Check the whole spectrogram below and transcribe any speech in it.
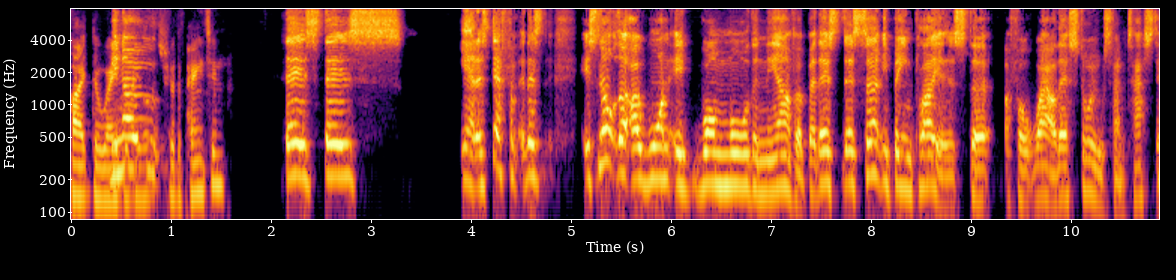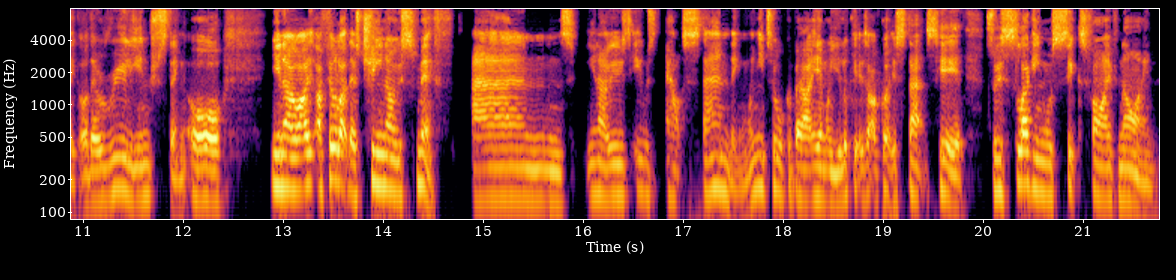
like the way you know, for the painting. There's there's yeah, there's definitely there's. It's not that I wanted one more than the other, but there's there's certainly been players that I thought, wow, their story was fantastic, or they're really interesting, or you know, I, I feel like there's Chino Smith, and you know, he was, he was outstanding. When you talk about him, or you look at his, I've got his stats here. So his slugging was six five nine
